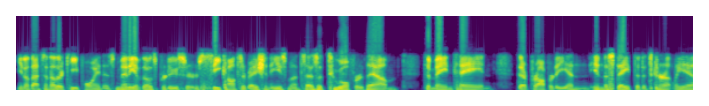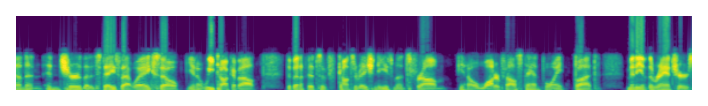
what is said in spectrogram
you know, that's another key point. Is many of those producers see conservation easements as a tool for them to maintain their property in in the state that it's currently in and ensure that it stays that way. So, you know, we talk about the benefits of conservation easements from, you know, a waterfowl standpoint, but many of the ranchers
